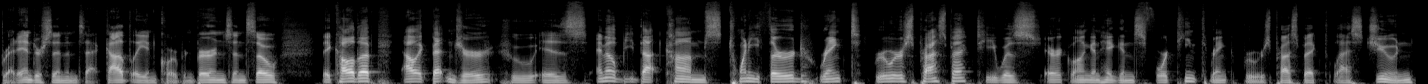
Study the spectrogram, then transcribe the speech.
Brett Anderson and Zack Godley and Corbin Burnes. And so they called up Alec Bettinger, who is MLB.com's 23rd ranked Brewers prospect. He was Eric Longenhagen's 14th ranked Brewers prospect last June.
